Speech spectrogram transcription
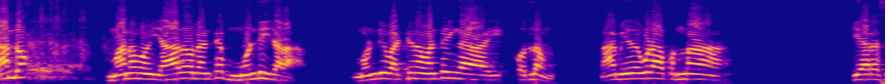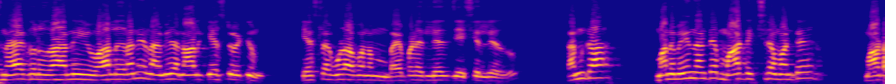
నన్ను మనం యాదవులు అంటే మొండి జరా. మొండి పట్టినామంటే ఇంకా వదలం. నా మీద కూడా అప్పుడున్న టీఆర్ఎస్ నాయకులు కానీ వాళ్ళు కానీ నా మీద నాలుగు కేసులు పెట్టినాం కేసులకు కూడా మనం భయపడేది లేదు చేసేది లేదు. కనుక మనం ఏంటంటే మాట ఇచ్చినామంటే మాట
